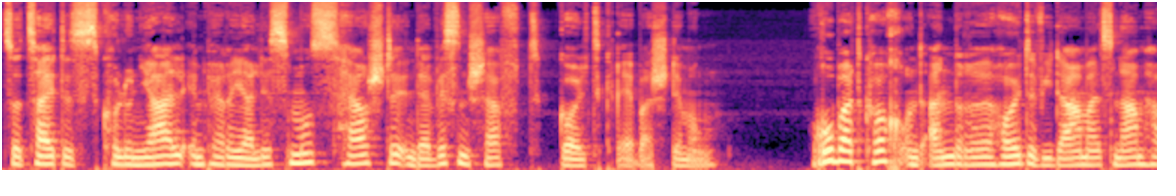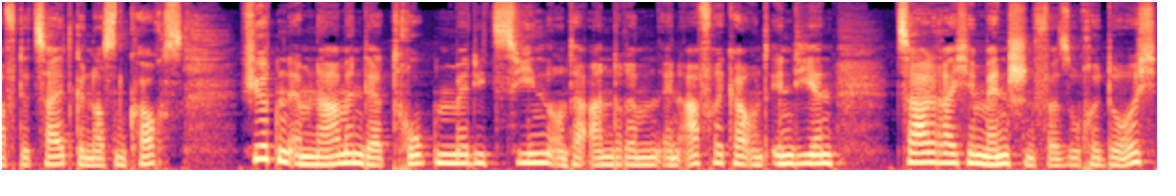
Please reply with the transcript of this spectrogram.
zur Zeit des Kolonialimperialismus, herrschte in der Wissenschaft Goldgräberstimmung. Robert Koch und andere, heute wie damals namhafte Zeitgenossen Kochs, führten im Namen der Tropenmedizin unter anderem in Afrika und Indien zahlreiche Menschenversuche durch,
